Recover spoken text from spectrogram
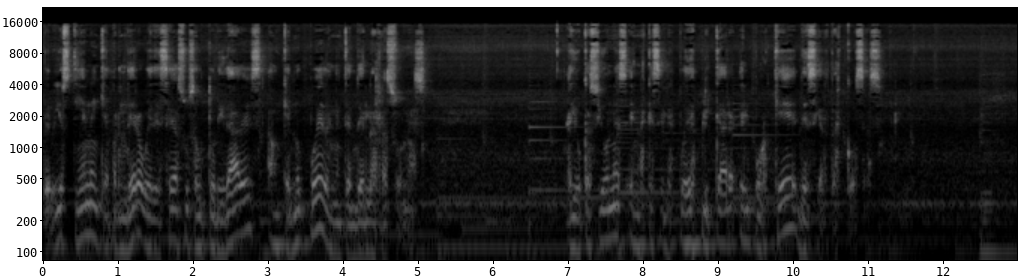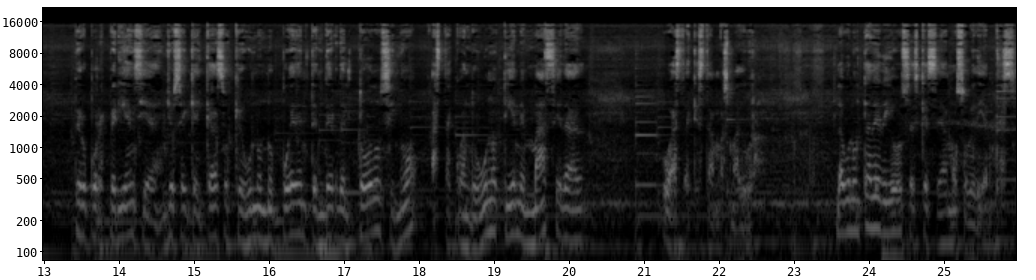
Pero ellos tienen que aprender a obedecer a sus autoridades aunque no puedan entender las razones. Hay ocasiones en las que se les puede explicar el porqué de ciertas cosas. Pero por experiencia, yo sé que hay casos que uno no puede entender del todo, sino hasta cuando uno tiene más edad o hasta que está más maduro. La voluntad de Dios es que seamos obedientes.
